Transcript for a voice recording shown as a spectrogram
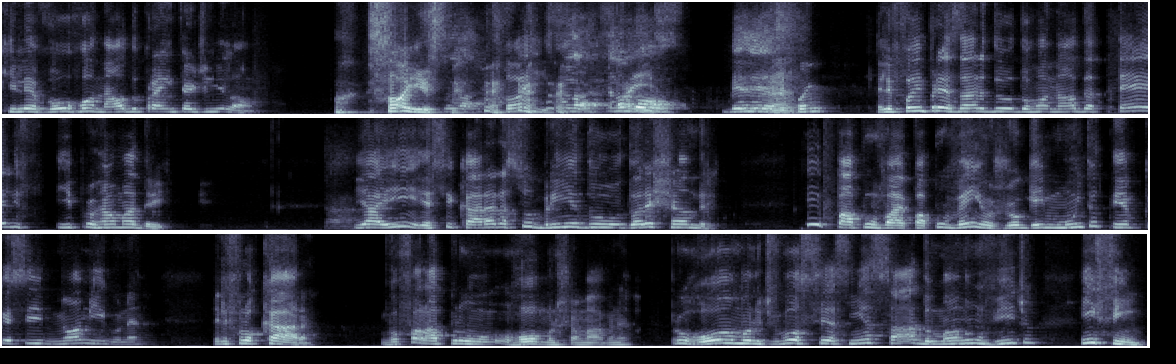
que levou o Ronaldo para Inter de Milão. Só isso. Só isso. Tá, Só bom. Isso. Beleza. Ele foi, ele foi empresário do, do Ronaldo até ele ir para o Real Madrid. E aí, esse cara era sobrinho do, do Alexandre. E papo vai, papo vem. Eu joguei muito tempo com esse meu amigo, né? Ele falou, cara, vou falar pro Rômulo, chamava, né? Pro Rômulo, de você assim, assado, manda um vídeo. Enfim,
